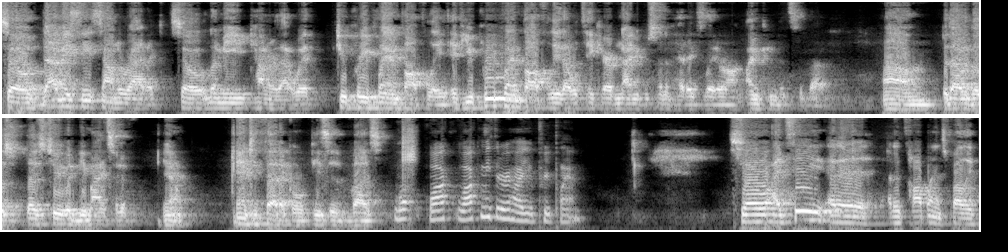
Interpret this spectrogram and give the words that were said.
So that makes me sound erratic. So let me counter that with to pre-plan thoughtfully. If you pre-plan thoughtfully, that will take care of 90% of headaches later on. I'm convinced of that. Um, but that would, those, those two would be my sort of, you know, antithetical piece of advice. Walk, walk me through how you pre-plan. So I'd say at a, at a top line, it's probably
